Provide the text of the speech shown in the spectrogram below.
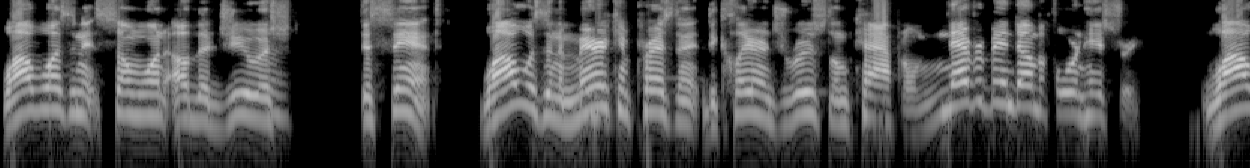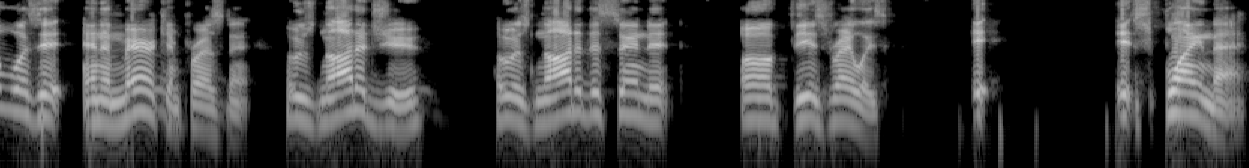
Why wasn't it someone of the Jewish mm. descent? Why was an mm. American president declaring Jerusalem capital? Never been done before in history. Why was it an American president? Who's not a Jew, who is not a descendant of the Israelis. It, explain that.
